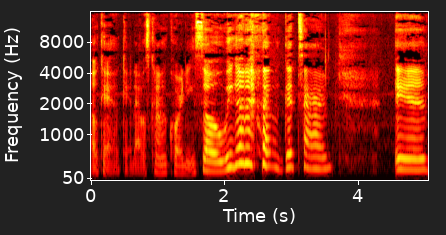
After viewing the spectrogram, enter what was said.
Okay, okay, that was kind of corny. So we're gonna have a good time. And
